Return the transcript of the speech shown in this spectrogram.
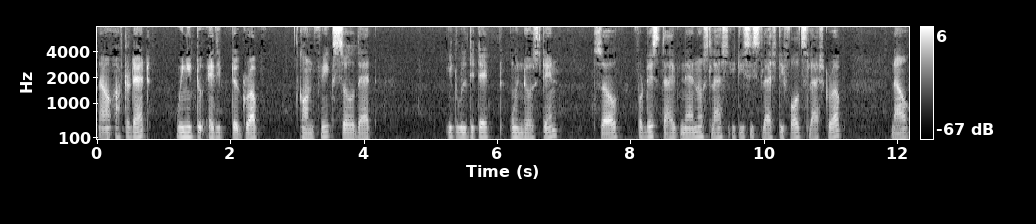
now after that we need to edit the grub config so that it will detect windows 10 so for this type nano slash etc slash default slash grub. Now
